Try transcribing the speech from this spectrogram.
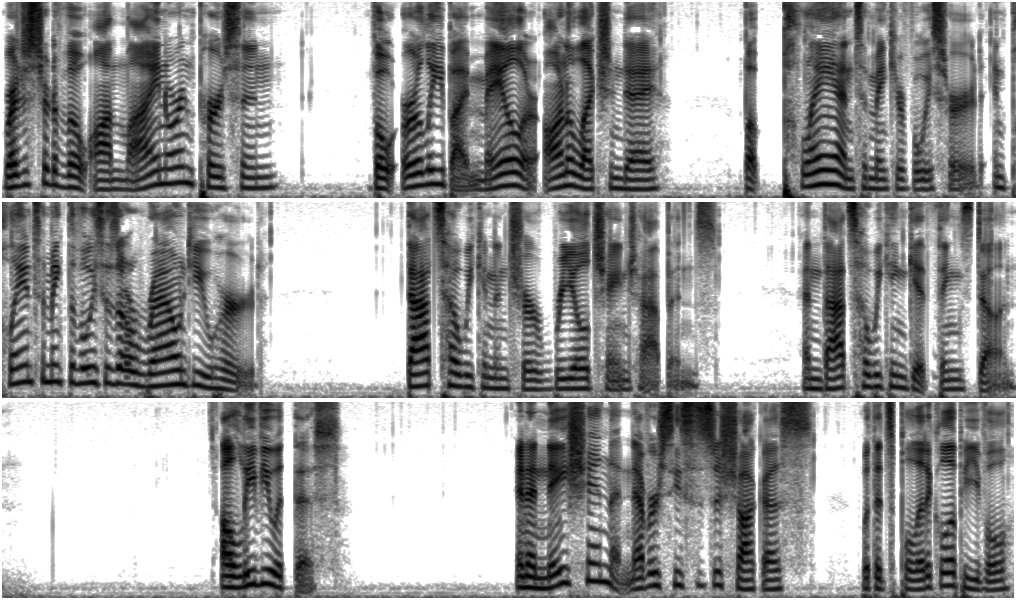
Register to vote online or in person, vote early by mail or on election day, plan to make your voice heard and plan to make the voices around you heard. That's how we can ensure real change happens. And that's how we can get things done. I'll leave you with this. In a nation that never ceases to shock us with its political upheaval,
